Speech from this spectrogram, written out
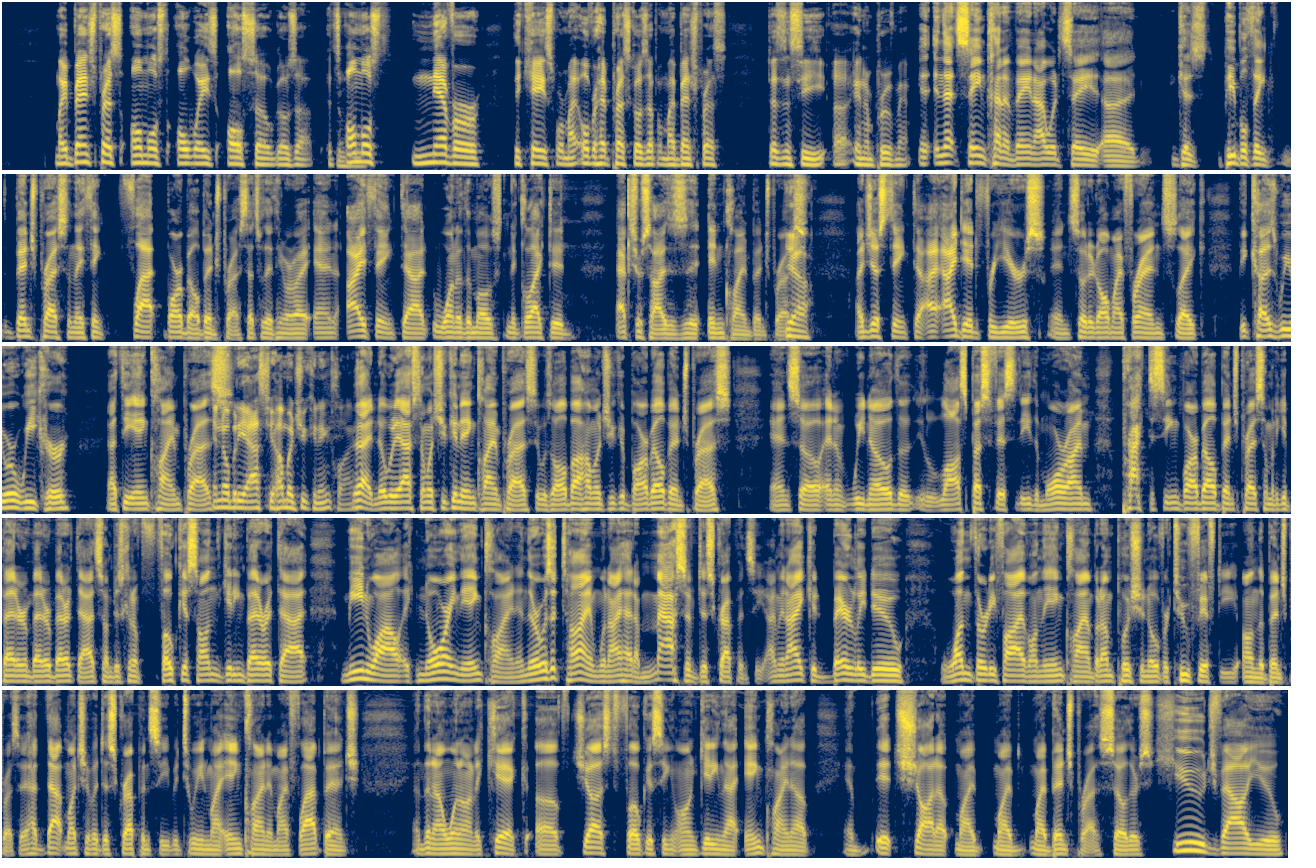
my bench press almost always also goes up. It's almost never the case where my overhead press goes up and my bench press doesn't see uh, an improvement. in in that same kind of vein, I would say uh, because people think bench press and they think flat barbell bench press. That's what they think, right? And I think that one of the most neglected exercises is incline bench press. Yeah. I just think that I, I did for years, and so did all my friends. Like because we were weaker at the incline press, And nobody asked you how much you can incline. Right. Nobody asked how much you can incline press. It was all about how much you could barbell bench press. And so, and we know the law of specificity. The more I'm practicing barbell bench press, I'm going to get better and better and better at that. So I'm just going to focus on getting better at that. Meanwhile, ignoring the incline. And there was a time when I had a massive discrepancy. I mean, I could barely do 135 on the incline, but I'm pushing over 250 on the bench press. I had that much of a discrepancy between my incline and my flat bench. And then I went on a kick of just focusing on getting that incline up, and it shot up my my my bench press. So there's huge value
